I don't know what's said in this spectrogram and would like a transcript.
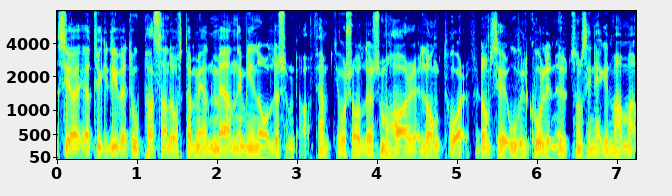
så jag, jag tycker det är väldigt opassande ofta med män i min ålder, som, ja, 50-årsåldern, som har långt hår. För de ser ovillkorligen ut som sin egen mamma.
